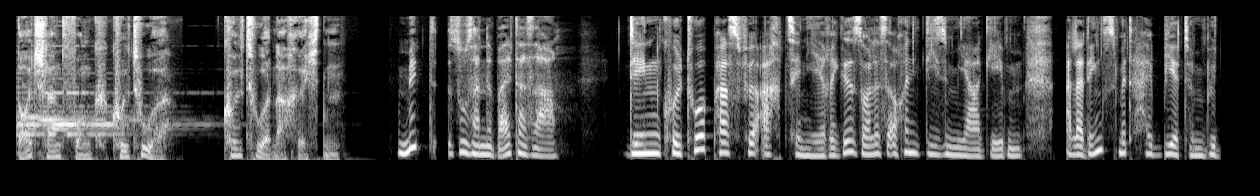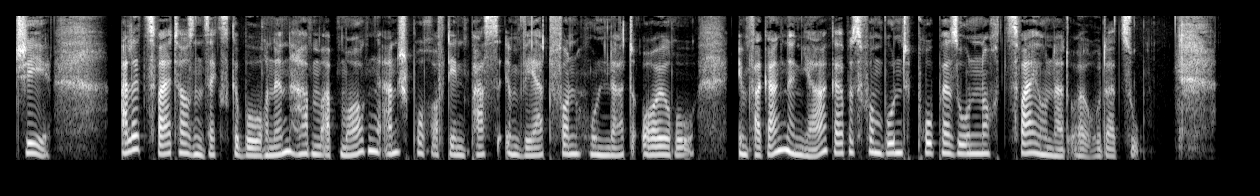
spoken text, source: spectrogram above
Deutschlandfunk Kultur Kulturnachrichten mit Susanne Balthasar. Den Kulturpass für 18-Jährige soll es auch in diesem Jahr geben, allerdings mit halbiertem Budget. Alle 2006 Geborenen haben ab morgen Anspruch auf den Pass im Wert von 100 Euro. Im vergangenen Jahr gab es vom Bund pro Person noch 200 Euro dazu.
